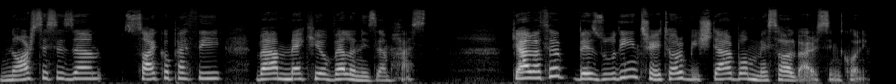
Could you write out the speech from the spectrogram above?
نارسیسیزم، سایکوپاثی و مکیوولنیزم هست. که البته به زودی این تریت ها رو بیشتر با مثال بررسی می‌کنیم.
